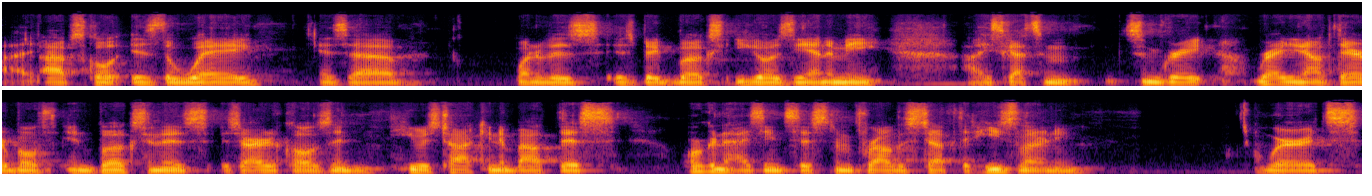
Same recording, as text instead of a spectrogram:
Uh, Obstacle is the way is a one of his his big books, Ego is the Enemy. Uh, he's got some some great writing out there, both in books and his, his articles. And he was talking about this organizing system for all the stuff that he's learning, where it's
